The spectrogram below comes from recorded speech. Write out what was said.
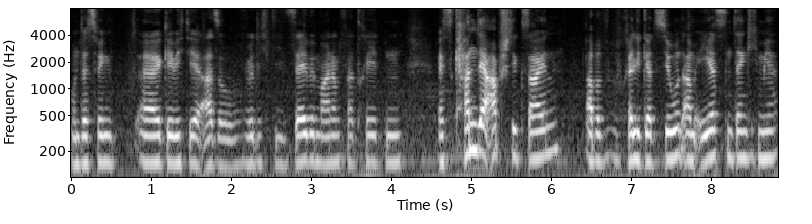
Und deswegen äh, gebe ich dir, also würde ich dieselbe Meinung vertreten. Es kann der Abstieg sein, aber Relegation am ehesten, denke ich mir.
